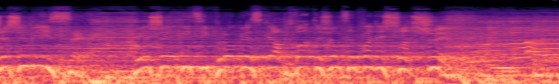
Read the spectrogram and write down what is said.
Trzecie miejsce w pierwszej edycji Progress Cup 2023. Link ETP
